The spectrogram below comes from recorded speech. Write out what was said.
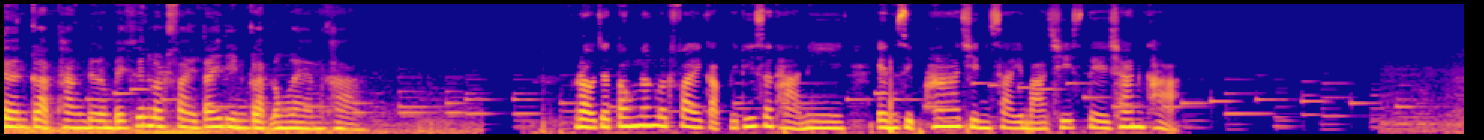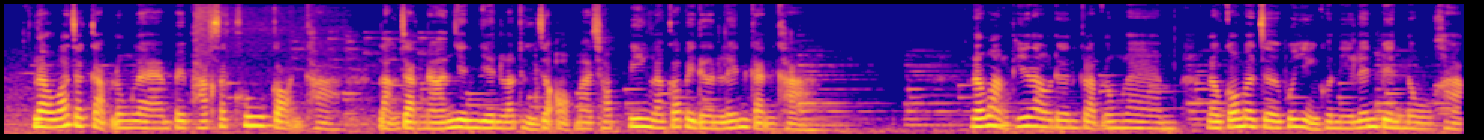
เดินกลับทางเดิมไปขึ้นรถไฟใต้ดินกลับโรงแรมค่ะ เราจะต้องนั่งรถไฟกลับไปที่สถานี N15 ชินไซบาชิสเตชันค่ะ เราว่าจะกลับโรงแรมไปพักสักครู่ก่อนค่ะ หลังจากนั้นเย็นๆ เราถึงจะออกมาช้อปปิ้งแล้วก็ไปเดินเล่นกันค่ะระหว่างที่เราเดินกลับโรงแรม เราก็มาเจอผู้หญิงคนนี้เล่นเปียโนค่ะ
